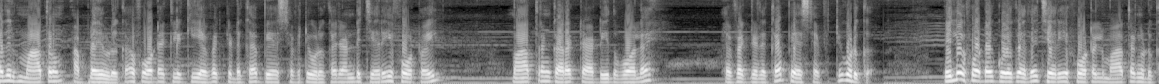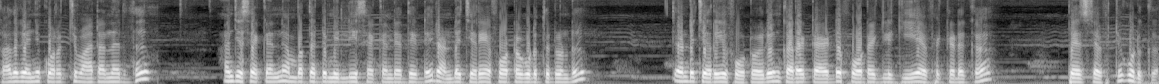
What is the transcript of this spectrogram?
അതിൽ മാത്രം അപ്ലൈ കൊടുക്കുക ഫോട്ടോ ക്ലിക്ക് ചെയ്യുക എഫക്റ്റ് എടുക്കുക പേസ്റ്റ് എഫക്റ്റ് കൊടുക്കുക രണ്ട് ചെറിയ ഫോട്ടോയിൽ മാത്രം കറക്റ്റായിട്ട് ഇതുപോലെ എഫക്റ്റ് എടുക്കുക പേസ്റ്റ് എഫക്റ്റ് കൊടുക്കുക. വലിയ ഫോട്ടോ കൊടുക്കരുത് ചെറിയ ഫോട്ടോയിൽ മാത്രം കൊടുക്കുക. അത് കഴിഞ്ഞ് കുറച്ച് മാറ്റാൻ നേരത്ത് അഞ്ച് സെക്കൻഡ് അമ്പത്തെട്ട് മില്ലി സെക്കൻഡ് എത്തിയിട്ട് രണ്ട് ചെറിയ ഫോട്ടോ കൊടുത്തിട്ടുണ്ട്. രണ്ട് ചെറിയ ഫോട്ടോയിലും കറക്റ്റായിട്ട് ഫോട്ടോ ക്ലിക്ക് ചെയ്യുക എഫക്റ്റ് എടുക്കുക പേസ്റ്റ് എഫക്റ്റ് കൊടുക്കുക.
